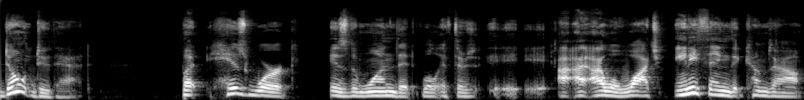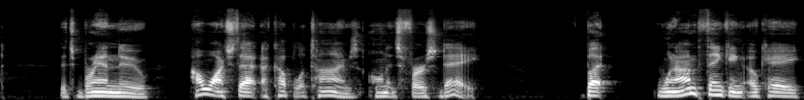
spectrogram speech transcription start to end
don't do that, but his work is the one that will, if there's, I, I will watch anything that comes out that's brand new. I'll watch that a couple of times on its first day. But when I'm thinking, okay,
